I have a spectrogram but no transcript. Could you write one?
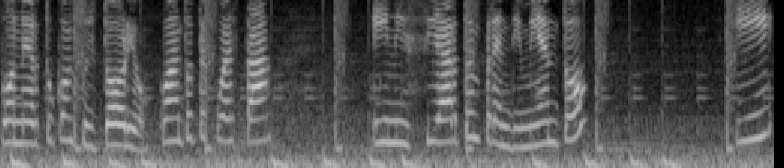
poner tu consultorio? ¿Cuánto te cuesta iniciar tu emprendimiento? ¿Y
